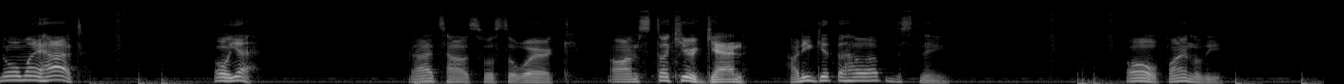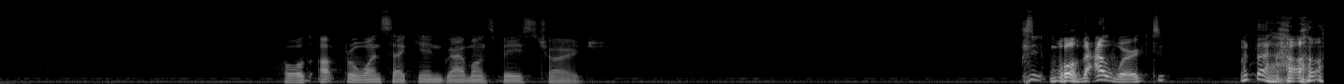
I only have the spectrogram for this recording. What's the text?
No, my hat. Oh, yeah. That's how it's supposed to work. Oh, I'm stuck here again. How do you get the hell up this thing? Oh, finally. Hold up for one second, grab on space, charge. well, that worked. What the hell?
